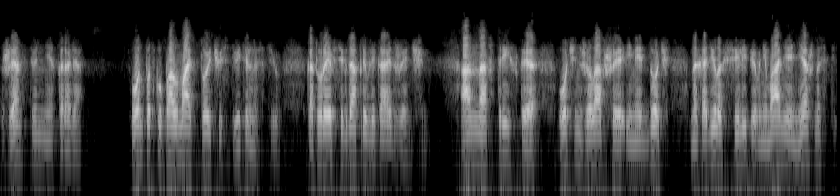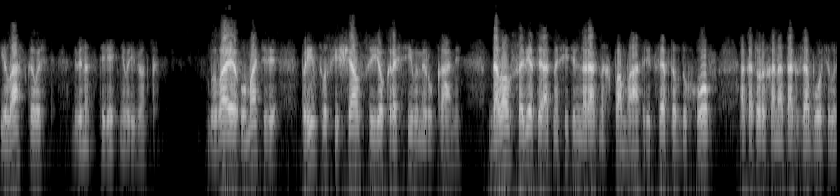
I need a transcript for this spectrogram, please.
женственнее короля. Он подкупал мать той чувствительностью, которая всегда привлекает женщин. Анна Австрийская, очень желавшая иметь дочь, находила в Филиппе внимание, нежность и ласковость двенадцатилетнего ребенка. Бывая у матери, принц восхищался ее красивыми руками, давал советы относительно разных помад, рецептов духов, о которых она так заботилась,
